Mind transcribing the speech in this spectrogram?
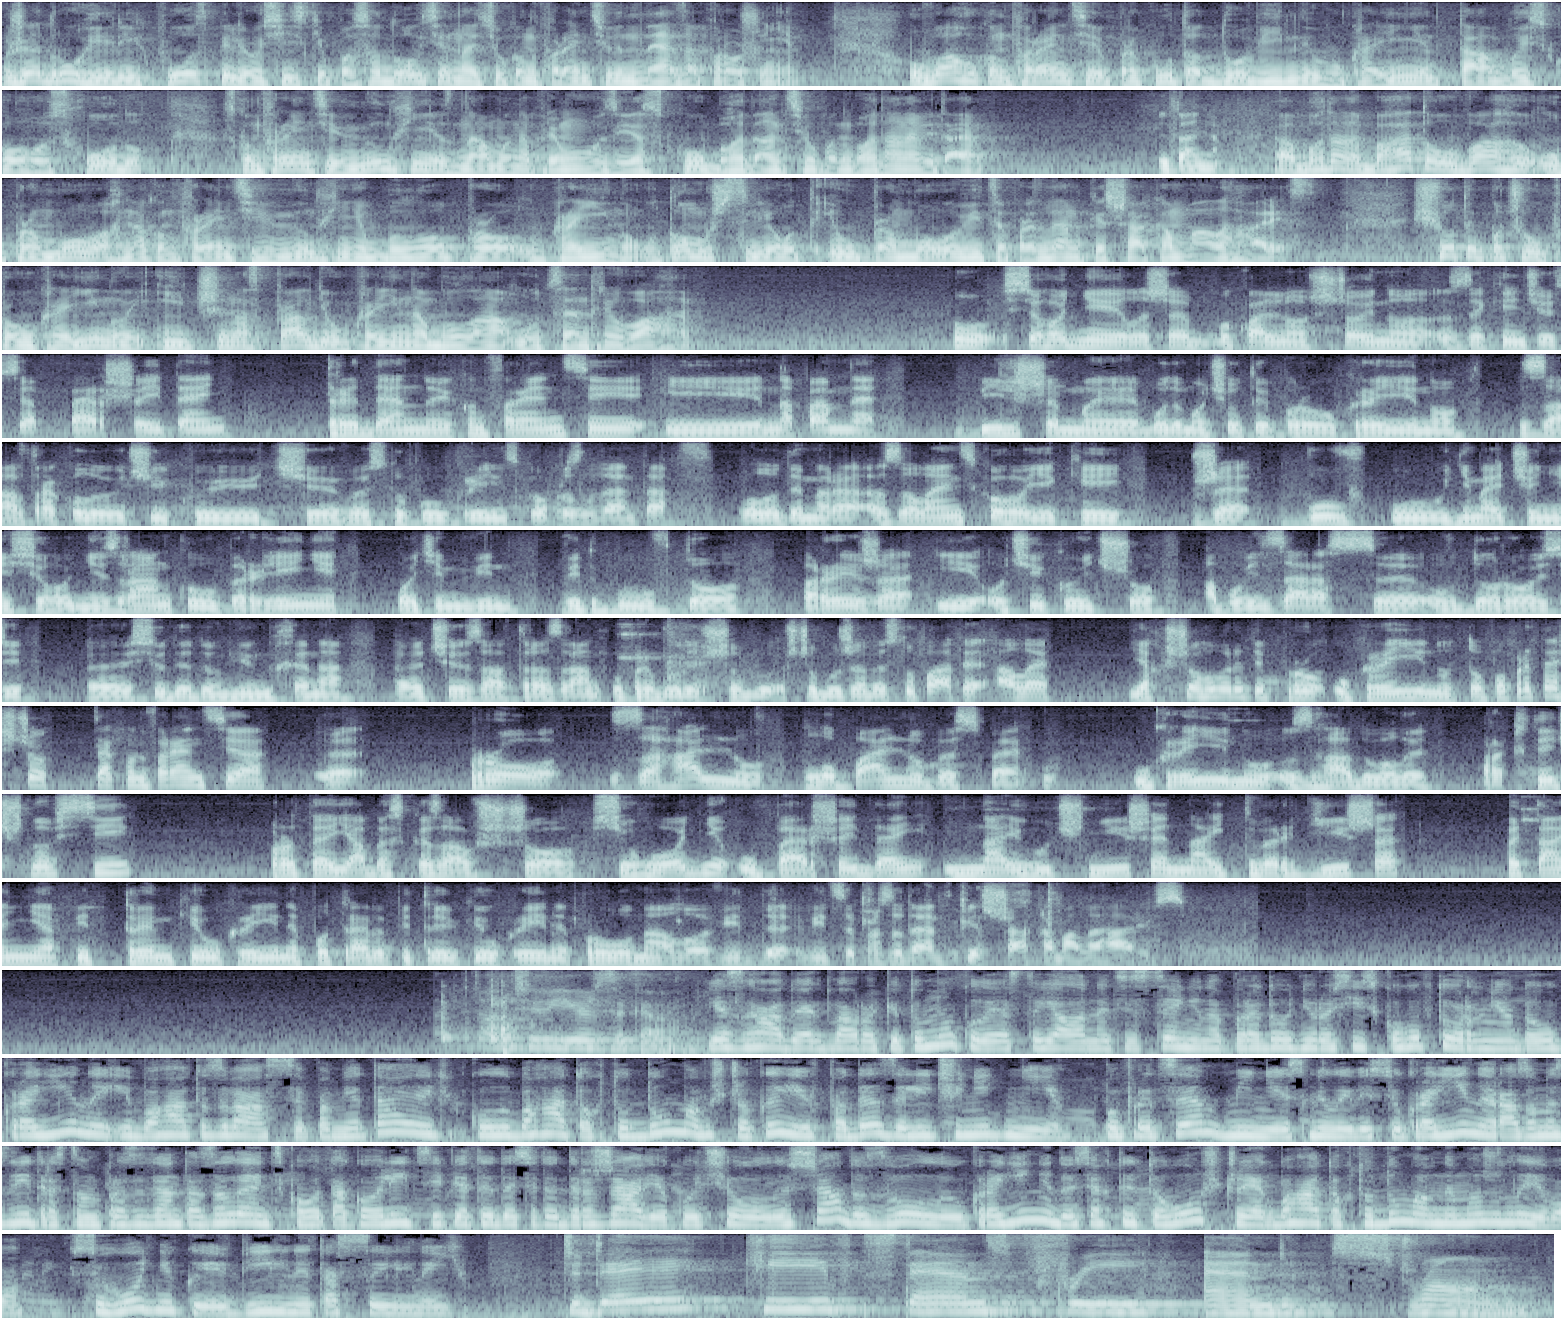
Вже другий рік поспіль російські посадовці на цю конференцію не запрошені. Увагу конференції прикута до війни в Україні та близького сходу. З конференції в Мюнхені з нами на прямому зв'язку Богдан Цюпан. Богдана, вітаю. Вітання Богдане. Багато уваги у промовах на конференції в Мюнхені було про Україну, у тому числі, от і у промову віце-президентки США Камали Гарріс. Що ти почув про Україну, і чи насправді Україна була у центрі уваги? Ну, сьогодні лише буквально щойно закінчився перший день триденної конференції, і напевне більше ми будемо чути про Україну завтра, коли очікують виступу українського президента Володимира Зеленського, який вже був у Німеччині сьогодні зранку у Берліні. Потім він відбув до Парижа і очікують, що або він зараз е, в дорозі е, сюди до Мюнхена, е, чи завтра зранку прибуде, щоб щоб уже виступати. Але якщо говорити про Україну, то попри те, що ця конференція е, про загальну глобальну безпеку Україну згадували практично всі. Проте я би сказав, що сьогодні, у перший день, найгучніше, найтвердіше питання підтримки України, потреби підтримки України пролунало від віце-президентки США Камали Гарріс. Я згадую, як два роки тому, коли я стояла на цій сцені напередодні російського вторгнення до України, і багато з вас це пам'ятають, коли багато хто думав, що Київ паде за лічені дні. Попри це, міні сміливість України разом із лідерством президента Зеленського та коаліції 50 держав, яку очолили США, дозволили Україні досягти того, що як багато хто думав, неможливо. Сьогодні Київ вільний та сильний. Today, Kyiv stands free and strong.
